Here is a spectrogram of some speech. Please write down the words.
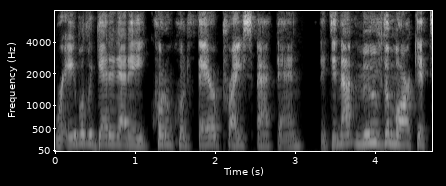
were able to get it at a quote unquote fair price back then. They did not move the market.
